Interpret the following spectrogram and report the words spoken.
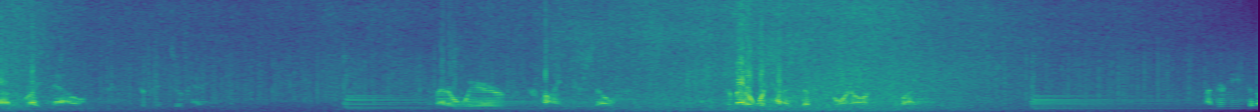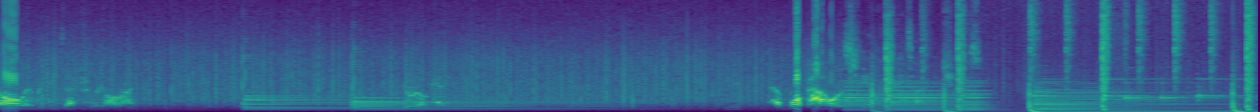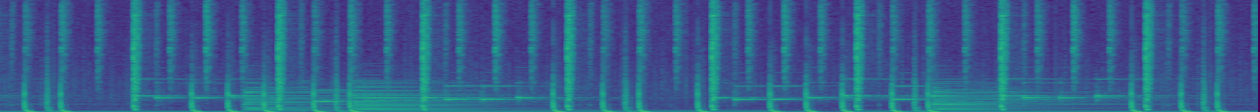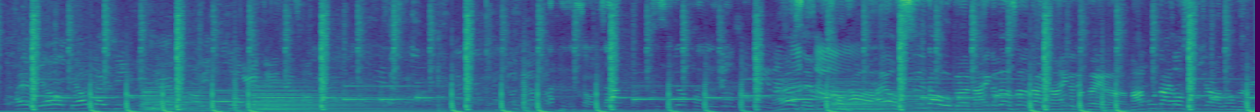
about it right now, everything's okay. No matter where you find yourself, no matter what kind of stuff is going on in your life, underneath it all, everything's actually alright. You're okay. You have more power than feeling anytime. 拿一个垃圾袋，拿一个就可以了。麻布袋或塑胶都可以。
